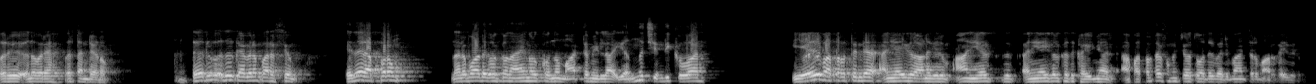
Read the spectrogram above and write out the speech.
ഒരു എന്താ പറയാ ഒരു തന്റെ ഇടം. ഒരു ഇത് കേവലം പരസ്യം. എന്നതിലപ്പുറം നിലപാടുകൾക്കോ നയങ്ങൾക്കോ ഒന്നും മാറ്റമില്ല എന്ന് ചിന്തിക്കുവാൻ ഏത് പത്രത്തിന്റെ അനുയായികളാണെങ്കിലും ആ അനുയായികൾക്ക് അനുയായികൾക്ക് അത് കഴിഞ്ഞാൽ ആ പത്രത്തെ സംബന്ധിച്ചിടത്തോളം അത് വരുമാനത്തിന് മാർഗമായി വരും.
